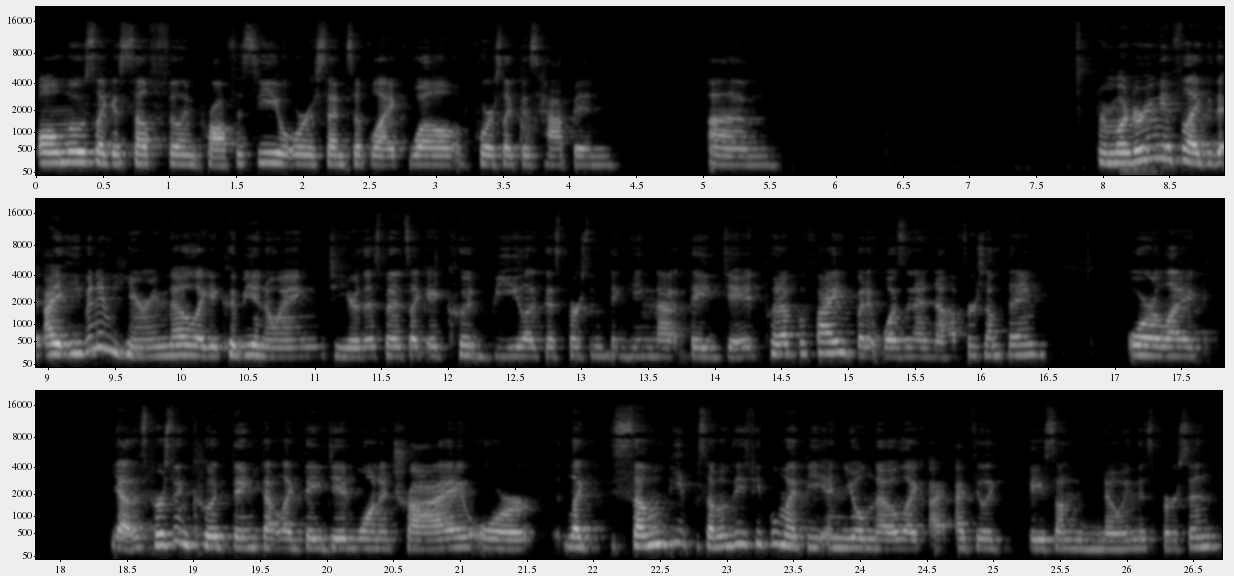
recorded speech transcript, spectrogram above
almost like a self-fulfilling prophecy or a sense of like, well, of course like this happened um I'm wondering if like I even am hearing though like it could be annoying to hear this, but it's like it could be like this person thinking that they did put up a fight, but it wasn't enough or something, or like yeah, this person could think that like they did want to try, or like some people, some of these people might be, and you'll know like I, I feel like based on knowing this person,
